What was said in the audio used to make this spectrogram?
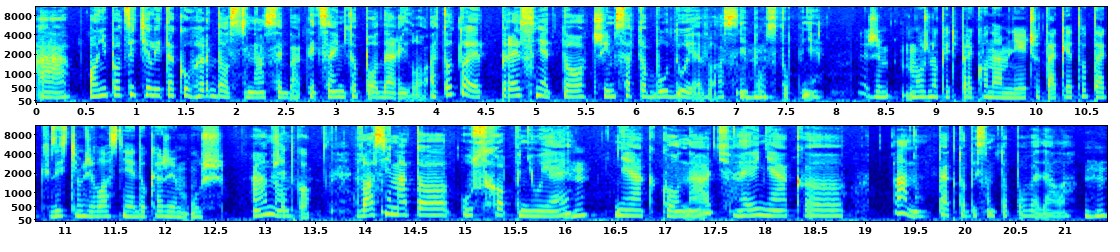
A oni pocitili takú hrdosť na seba, keď sa im to podarilo. A toto je presne to, čím sa to buduje vlastne mm-hmm. postupne že možno keď prekonám niečo takéto, tak zistím, že vlastne dokážem už Áno. všetko. Vlastne ma to uschopňuje uh-huh. nejak konať, hej, nejak... Uh, áno, takto by som to povedala. Uh-huh.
